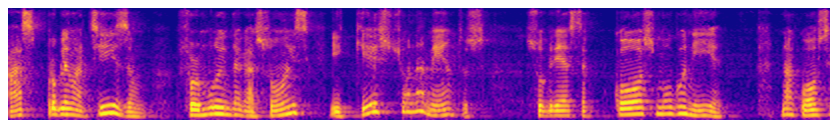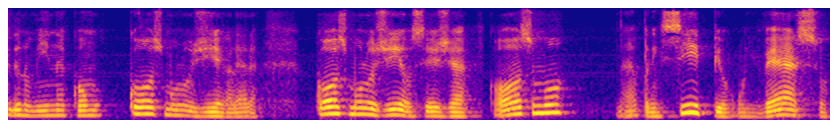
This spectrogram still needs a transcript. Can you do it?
As problematizam, formulam indagações e questionamentos sobre essa cosmogonia, na qual se denomina como cosmologia, galera. Cosmologia, ou seja, cosmo, né, o princípio, o universo,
